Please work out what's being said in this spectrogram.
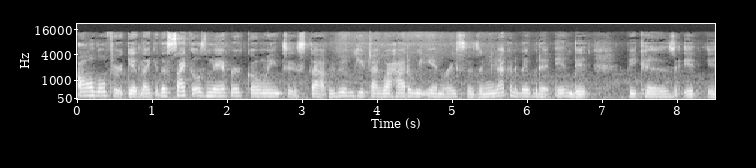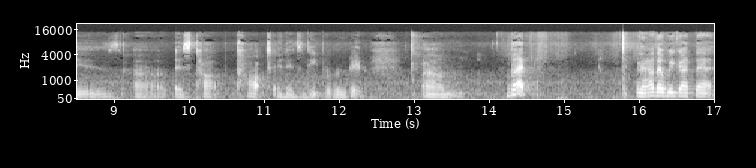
all over again. Like the cycle's never going to stop. If people keep talking about how do we end racism, you're not going to be able to end it because it is uh, as top taught and it's deeper rooted. Um, but now that we got that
